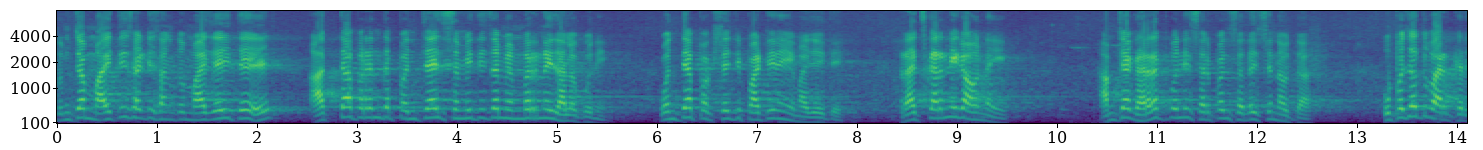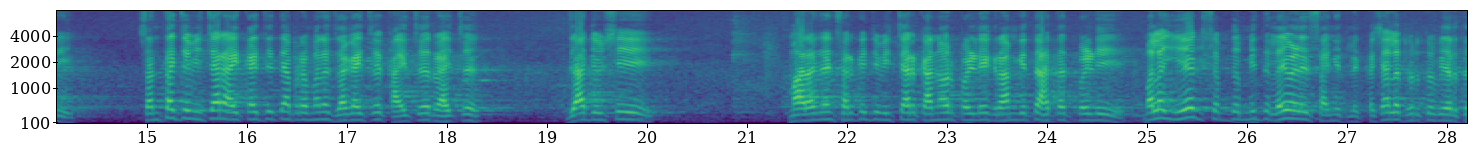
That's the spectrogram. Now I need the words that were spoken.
तुमच्या माहितीसाठी सांगतो माझ्या इथे आत्तापर्यंत पंचायत समितीचा मेंबर नाही झाला कोणी. कोणत्या पक्षाची पाठी नाही माझ्या इथे. राजकारणी गाव नाही. आमच्या घरात कोणी सरपंच सदस्य नव्हता. उपजत वारकरी. संतांचे विचार ऐकायचे त्याप्रमाणे जगायचं खायचं राहायचं. ज्या दिवशी महाराजांसारखे जे विचार कानावर पडले ग्रामगीता हातात पडली मला एक शब्द मी तर लय वेळेस सांगितले कशाला फिरतो व्यर्थ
